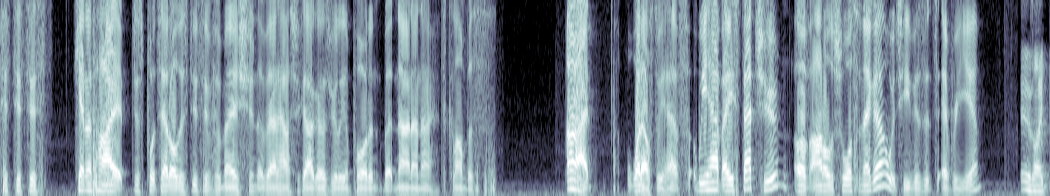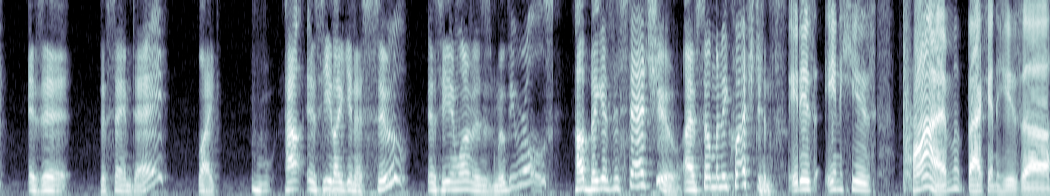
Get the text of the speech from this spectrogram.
Tis tis tis. Kenneth Hyatt just puts out all this disinformation about how Chicago is really important, but no, no, no, it's Columbus. All right, what else do we have? We have a statue of Arnold Schwarzenegger, which he visits every year. Like, is it the same day? Like, how is he like in a suit? Is he in one of his movie roles? How big is the statue? I have so many questions. It is in his prime, back in his uh,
